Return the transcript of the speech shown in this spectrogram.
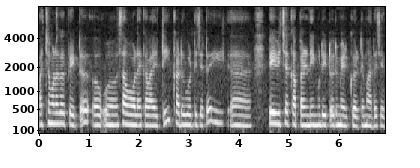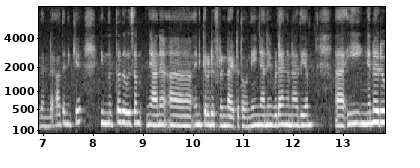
പച്ചമുളകൊക്കെ ഇട്ട് സവോളയൊക്കെ വഴറ്റി കടുക് പൊട്ടിച്ചിട്ട് ഈ വേവിച്ച കപ്പലണ്ടിയും കൂടി ഇട്ട് ഒരു മെഴുക്കുവരട്ടി മാത്രമേ ചെയ്തിട്ടുണ്ട്. അതെനിക്ക് ഇന്നത്തെ ദിവസം ഞാൻ എനിക്കൊരു ഡിഫറെന്റ് ആയിട്ട് തോന്നി. ഞാൻ ഇവിടെ അങ്ങനെ അധികം ഈ ഇങ്ങനെ ഒരു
